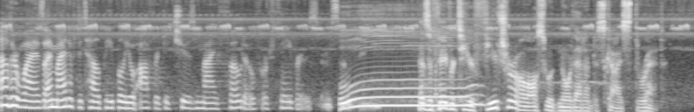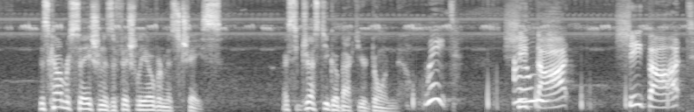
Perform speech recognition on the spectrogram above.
Otherwise, I might have to tell people you offered to choose my photo for favors or something. Ooh. As a favor to your future, I'll also ignore that undisguised threat. This conversation is officially over, Miss Chase. I suggest you go back to your dorm now. Wait! She I only- thought. She thought.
